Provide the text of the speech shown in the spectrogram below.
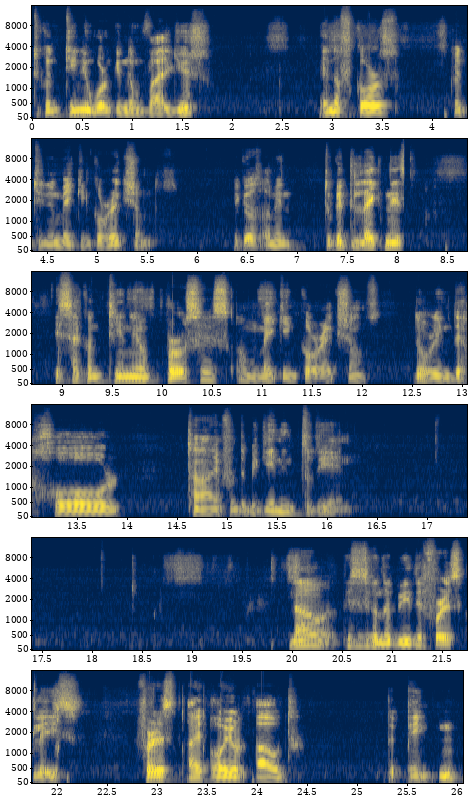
to continue working on values and of course continue making corrections because I mean to get the likeness it's a continual process of making corrections during the whole time from the beginning to the end. Now this is going to be the first glaze. First I oil out the painting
